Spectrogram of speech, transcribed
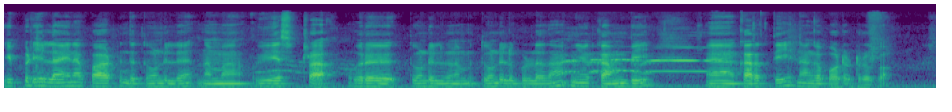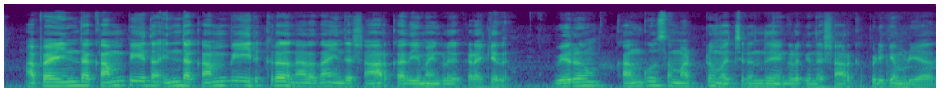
இப்படி லைனாக பாட்டு இந்த தூண்டில் நம்ம எக்ஸ்ட்ரா ஒரு தூண்டில் நம்ம தூண்டிலுக்குள்ளே தான் நியூ கம்பி கரத்தி நாங்கள் போட்டுட்ருக்கோம். அப்போ இந்த கம்பி தான் இந்த கம்பி இருக்கிறதுனால தான் இந்த ஷார்க் அதிகமாக எங்களுக்கு கிடைக்கிது. வெறும் கங்கூசை மட்டும் வச்சுருந்து எங்களுக்கு இந்த ஷார்க்கை பிடிக்க முடியாது.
